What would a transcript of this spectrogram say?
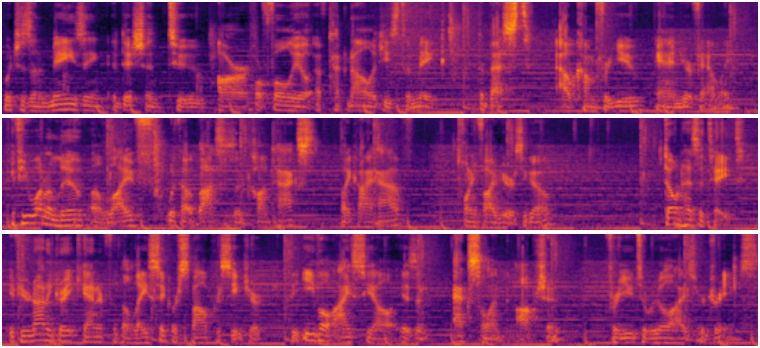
which is an amazing addition to our portfolio of technologies to make the best outcome for you and your family. If you want to live a life without glasses and contacts, like I have 25 years ago, don't hesitate. If you're not a great candidate for the LASIK or SMILE procedure, the EVO ICL is an excellent option for you to realize your dreams.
